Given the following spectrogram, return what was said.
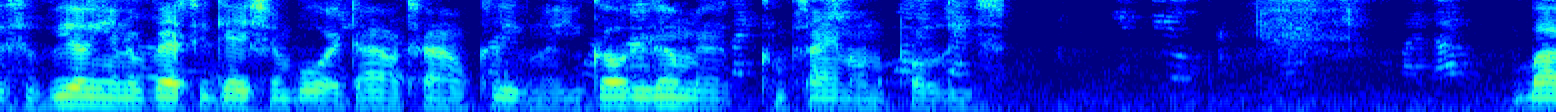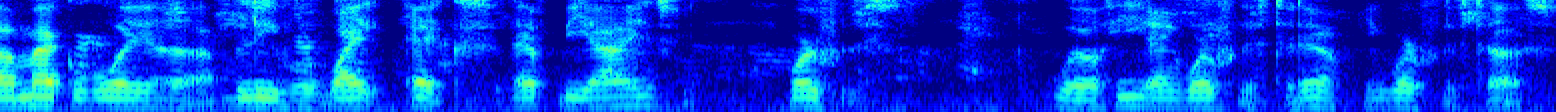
the Civilian Investigation Board downtown Cleveland. You go to them and complain on the police. Bob McAvoy, uh, I believe, a white ex FBI agent, worthless. Well, he ain't worthless to them. He worthless to us.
